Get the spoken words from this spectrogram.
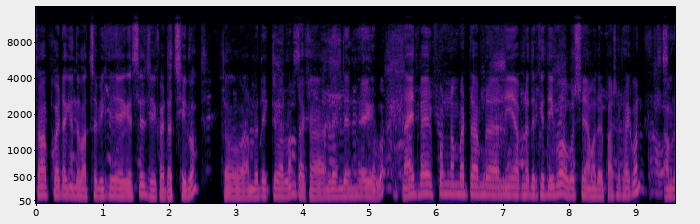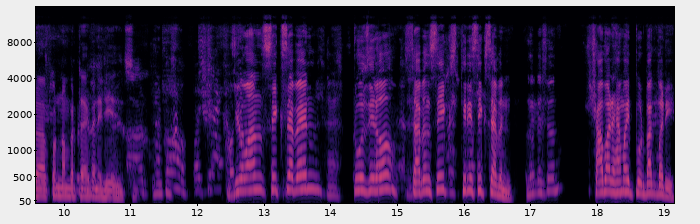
সব কয়টা কিন্তু বাচ্চা বিক্রি হয়ে গেছে, যে কয়টা ছিল। তো আমরা দেখতে পারলাম টাকা লেনদেন হয়ে গেল। নাহিদ ভাইয়ের ফোন নাম্বারটা আমরা নিয়ে আপনাদেরকে দিব, অবশ্যই আমাদের পাশে থাকুন। আমরা ফোন নাম্বারটা এখানে দিয়ে দিচ্ছি। Zero one six seven two zero seven six three six seven. Savar Hemayetpur, Bagbari.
